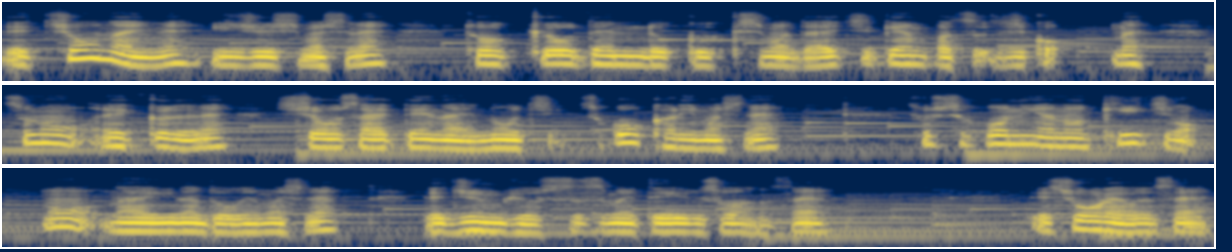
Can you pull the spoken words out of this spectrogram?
で、町内にね、移住しましてね、東京電力福島第一原発事故、ね、その影響でね、使用されていない農地、そこを借りましてね、そしてそこにあの、木イチゴの苗木などを植えましてね、で、準備を進めているそうなんですね。で、将来はですね、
